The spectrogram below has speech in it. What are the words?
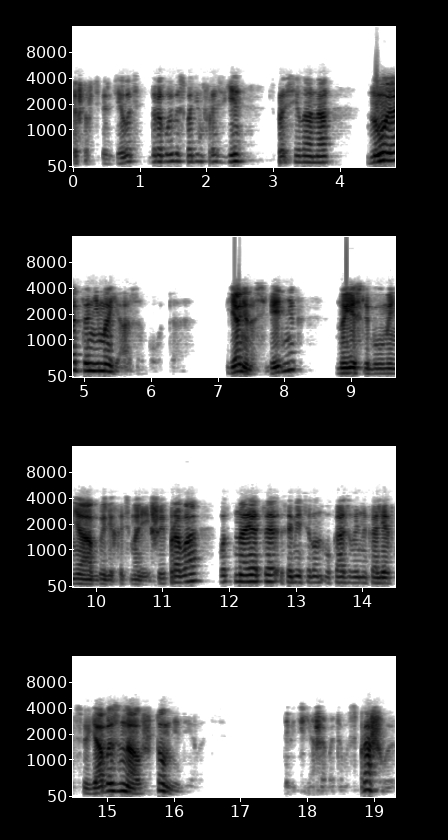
«Да что ж теперь делать, дорогой господин Фрезье?» — спросила она. «Ну, это не моя забота. Я не наследник» Но если бы у меня были хоть малейшие права, вот на это, заметил он, указывая на коллекцию, я бы знал, что мне делать. Да ведь я же об этом и спрашиваю,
